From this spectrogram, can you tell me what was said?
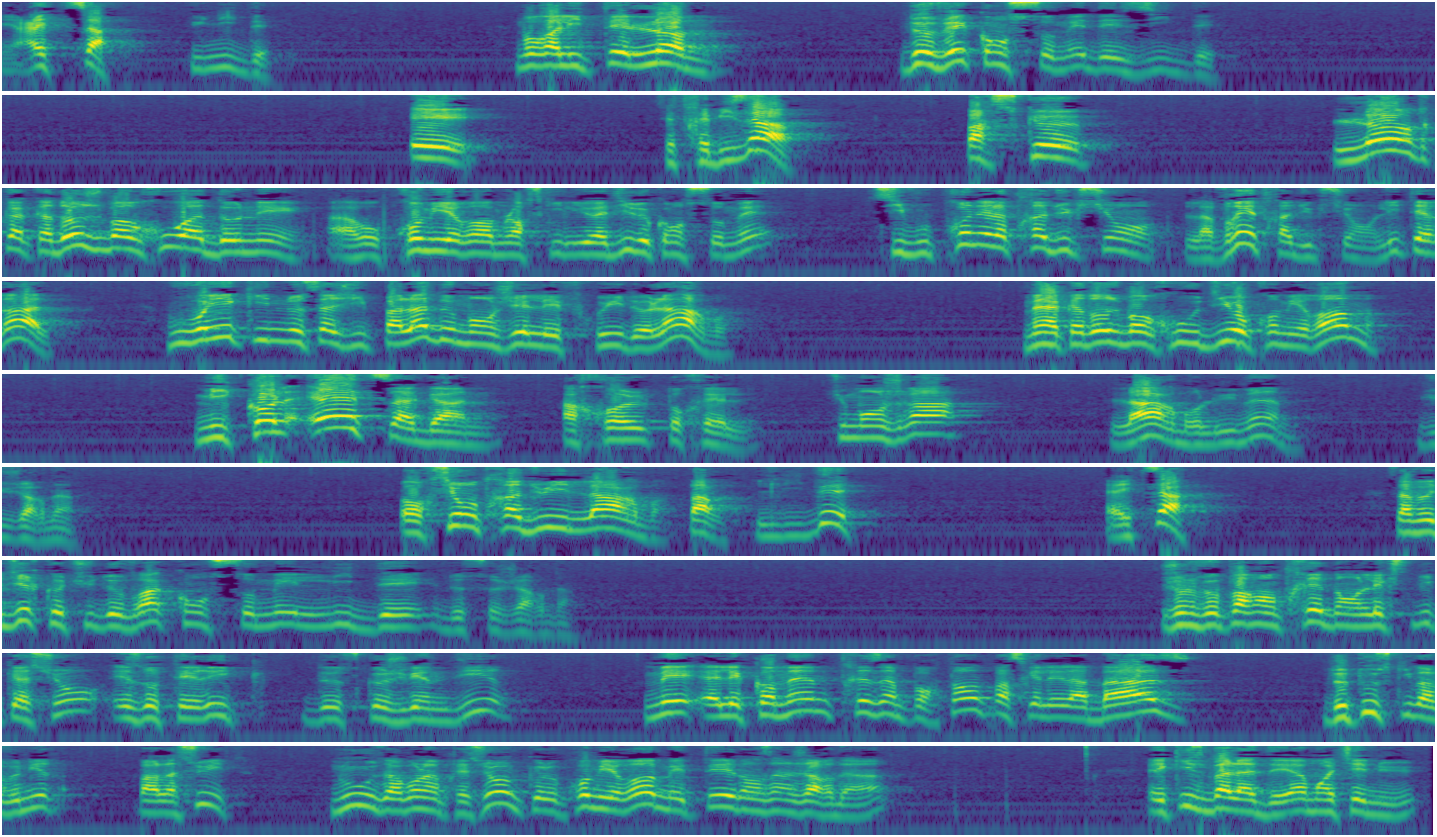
etza, une idée. Moralité, l'homme devait consommer des idées. Et c'est très bizarre, parce que l'ordre qu'Akadosh Baruch a donné au premier homme lorsqu'il lui a dit de consommer, si vous prenez la traduction, la vraie traduction littérale, vous voyez qu'il ne s'agit pas là de manger les fruits de l'arbre. Mais Akadosh Baruch dit au premier homme, Mikol etzagan achol tochel. Tu mangeras l'arbre lui-même du jardin. Or, si on traduit l'arbre par l'idée, etza, ça veut dire que tu devras consommer l'idée de ce jardin. Je ne veux pas rentrer dans l'explication ésotérique de ce que je viens de dire, mais elle est quand même très importante parce qu'elle est la base de tout ce qui va venir par la suite. Nous avons l'impression que le premier homme était dans un jardin et qui se baladait à moitié nu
